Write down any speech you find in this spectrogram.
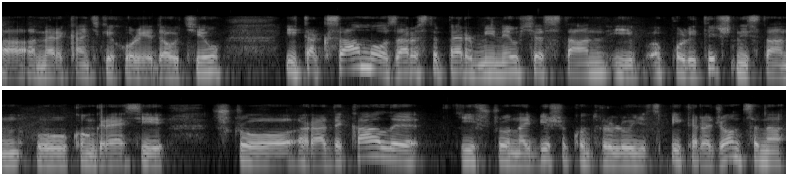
е, американських урядовців. І так само зараз тепер мінився стан і політичний стан у конгресі, що радикали, ті, що найбільше контролюють спікера Джонсона,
